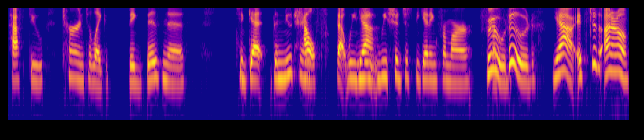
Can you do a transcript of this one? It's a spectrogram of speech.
have to turn to like big business to get the nutrients Health. that we Yeah. need we should just be getting from our our Food. food yeah it's just i don't know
